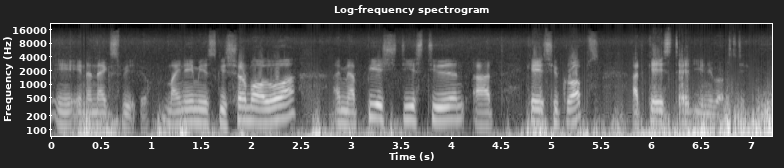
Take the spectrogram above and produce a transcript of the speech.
in, in, the next video. My name is Guillermo Balboa. I'm a PhD student at KSU Crops at K State University.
